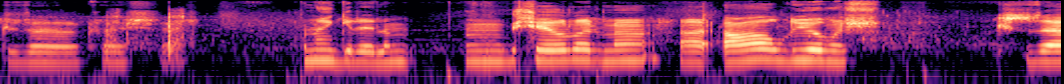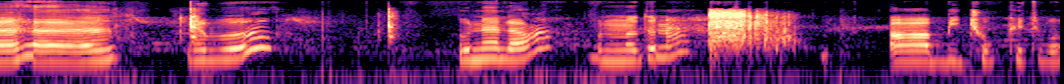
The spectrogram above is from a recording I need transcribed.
Güzel arkadaşlar. Buna girelim. Hmm, bir şey olur mu? Ha, aa. Güzel. Ne bu? Bu ne lan? Bunun adı ne? Abi çok kötü bu.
